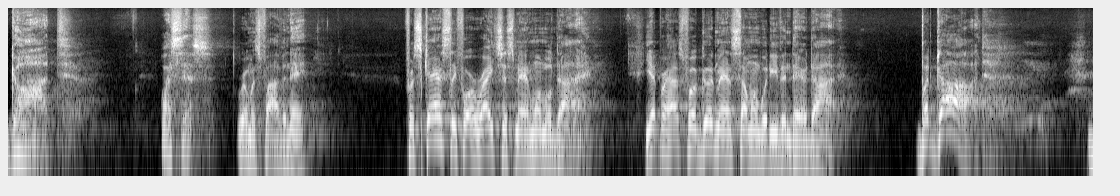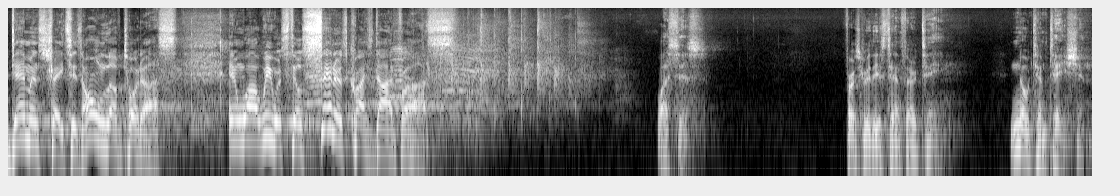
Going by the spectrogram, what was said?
God. Watch this Romans 5 and 8. For scarcely for a righteous man one will die, yet perhaps for a good man someone would even dare die. But God demonstrates his own love toward us. And while we were still sinners, Christ died for us. Watch this. 1 Corinthians 10 13. No temptation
